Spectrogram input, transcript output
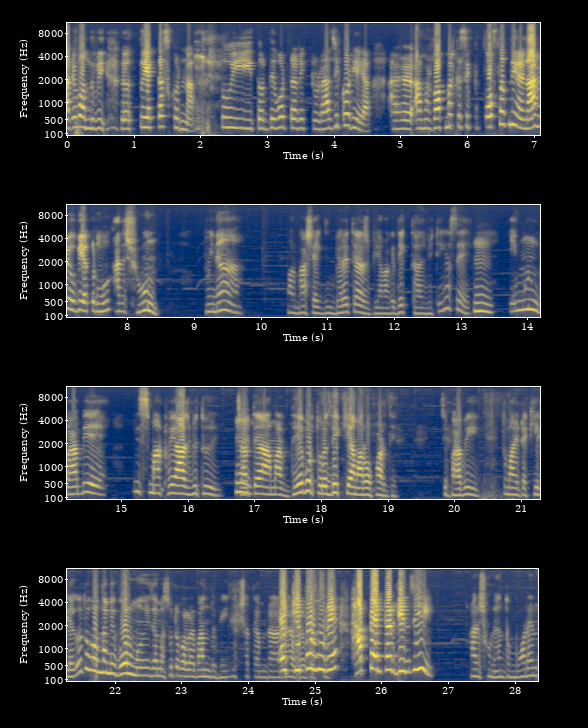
আরে বান্ধবী তুই এক কাজ কর না তুই তোর দেবরটার একটু রাজি করিয়া আর আমার বাপ মার কাছে একটু প্রস্তাব নিয়ে না আমিও বিয়ে করব আরে শুন তুই না আমার বাসায় একদিন বেড়াইতে আসবি আমাকে দেখতে আসবি ঠিক আছে? এমন ভাবে স্মার্ট হয়ে আসবি তুই যাতে আমার দেবর তোরে দেখি আমার অফার দে। যে ভাবি তোমার এটা কি লাগে? তো আমি বলব যে আমার ছোটবেলার বান্ধবী একসাথে আমরা কি পরবো রে? হাফ প্যান্ট আর গেঞ্জি? আরে শুনেন তো মডার্ন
